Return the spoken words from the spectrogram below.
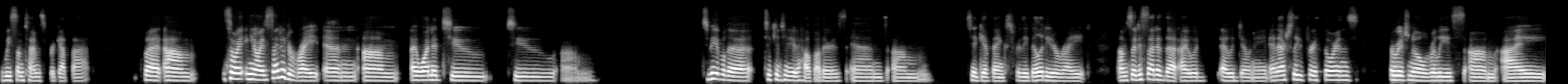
we sometimes forget that. But um, so I, you know, I decided to write, and um, I wanted to to um, to be able to to continue to help others and um, to give thanks for the ability to write. Um, so I decided that I would I would donate. And actually, for Thorn's original release, I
